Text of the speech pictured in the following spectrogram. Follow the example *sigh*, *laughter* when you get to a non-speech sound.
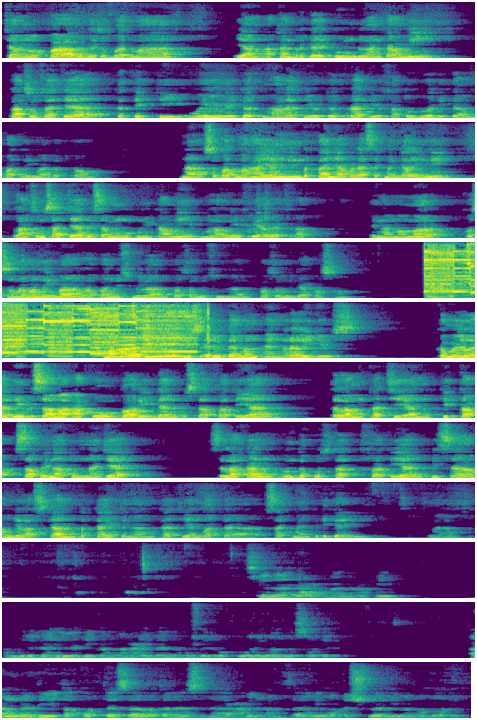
Jangan lupa bagi Sobat Maha yang akan bergabung dengan kami langsung saja ketik di www.maharadio.radio12345.com Nah, Sobat Maha yang ingin bertanya pada segmen kali ini langsung saja bisa menghubungi kami melalui via WhatsApp dengan nomor 085 829 09030. Maharadio News Entertainment and Religious. Kembali lagi bersama aku, Kori dan Ustadz Fatian dalam kajian kitab Safinatun Najah. Silahkan untuk Ustadz Fatian bisa menjelaskan terkait dengan kajian pada segmen ketiga ini. Bismillahirrahmanirrahim. Alhamdulillahilladzi ibadahu.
